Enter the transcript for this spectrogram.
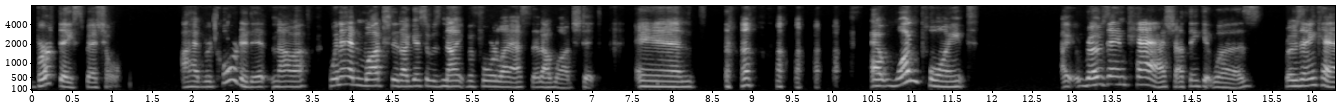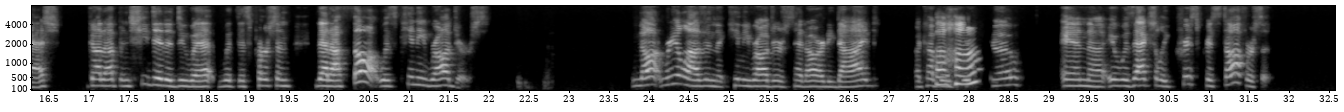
birthday special. I had recorded it and I went ahead and watched it. I guess it was night before last that I watched it. And at one point, I, Rosanne Cash, I think it was, Roseanne Cash got up and she did a duet with this person that I thought was Kenny Rogers. Not realizing that Kenny Rogers had already died a couple uh-huh. of years ago. And uh, it was actually Kris Kristofferson.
